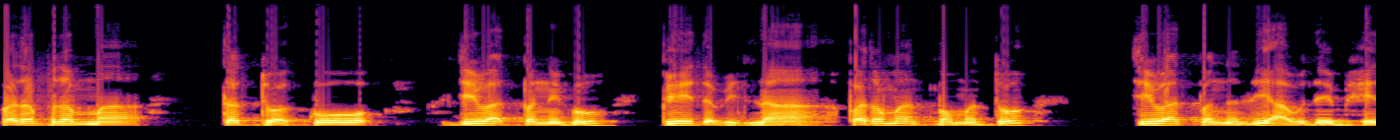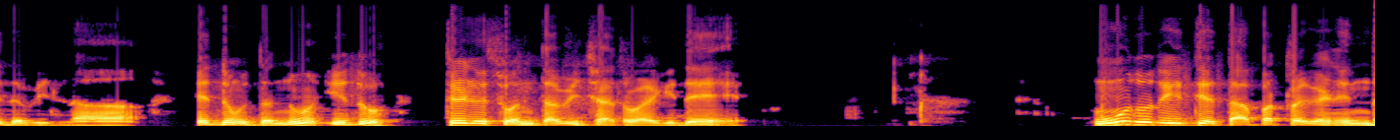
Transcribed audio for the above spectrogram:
ಪರಬ್ರಹ್ಮ ತತ್ವಕ್ಕೂ ಜೀವಾತ್ಮನಿಗೂ ಭೇದವಿಲ್ಲ. ಪರಮಾತ್ಮ ಮತ್ತು ಜೀವಾತ್ಮನಲ್ಲಿ ಯಾವುದೇ ಭೇದವಿಲ್ಲ ಎನ್ನುವುದನ್ನು ಇದು ತಿಳಿಸುವಂತ ವಿಚಾರವಾಗಿದೆ. ಮೂರು ರೀತಿಯ ತಾಪತ್ರಗಳಿಂದ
